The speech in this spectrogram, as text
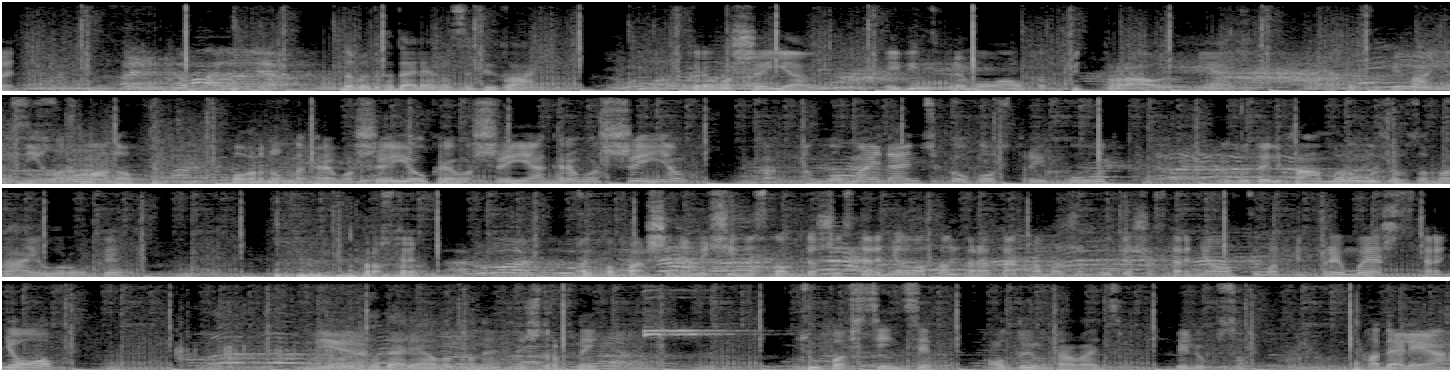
Давид. Давид Гаделя на забігання. Кривошия. І він спрямував так підправив м'яч. На забігання Ніл Ахмадов. Повернув на Кривошию. Кривошия, Кривошия. Майданчику гострий кут. Тут Ільхам Ружев забирає у руки. Простріл. Це по-перше м'ячі скок до Шестерньова. Контратака може бути. Шестерньов. Цуба підтримує Шестерньов. Ні. Гаделія виконає штрафний. Цюпа в стінці. Один гравець Білюксу. Гаделія.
